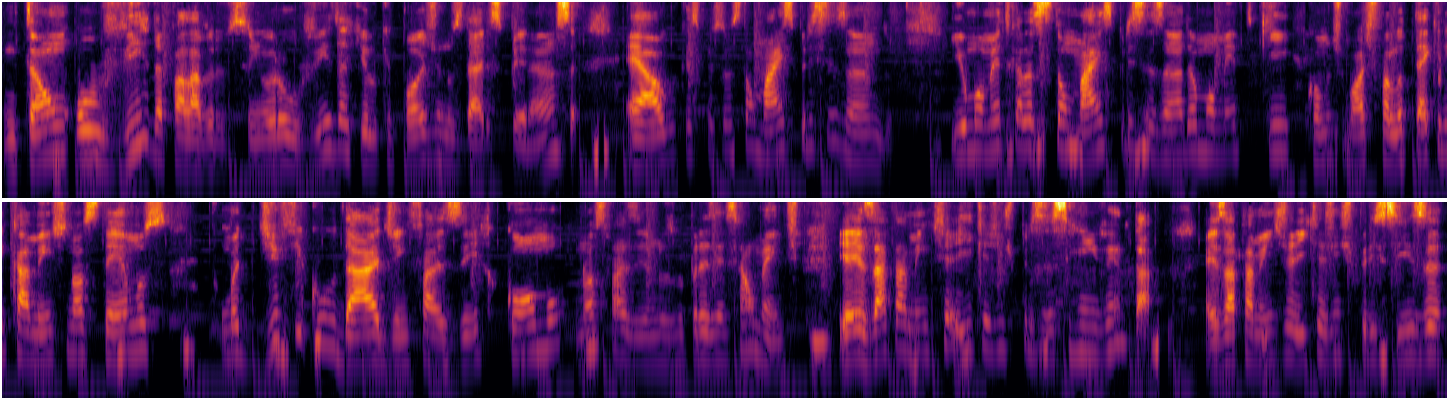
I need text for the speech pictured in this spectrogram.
Então, ouvir da palavra do Senhor, ouvir daquilo que pode nos dar esperança, é algo que as pessoas estão mais precisando. E o momento que elas estão mais precisando é o momento que, como o Timóteo falou, tecnicamente nós temos uma dificuldade em fazer como nós fazemos no presencialmente. E é exatamente aí que a gente precisa se reinventar. É exatamente aí que a gente precisa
